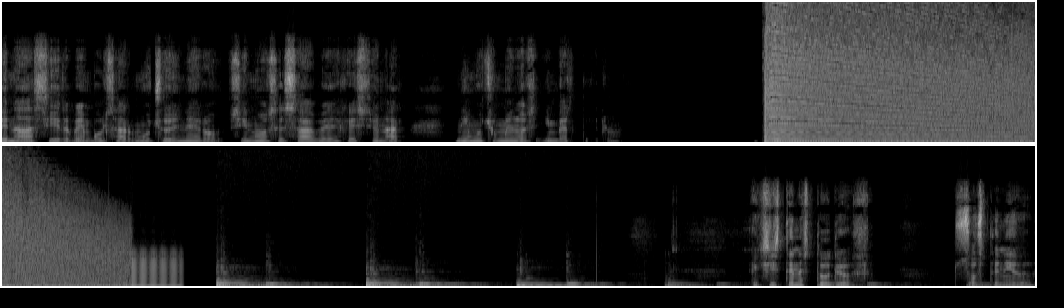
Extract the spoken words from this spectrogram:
De nada sirve embolsar mucho dinero si no se sabe gestionar ni mucho menos invertirlo. Existen estudios sostenidos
